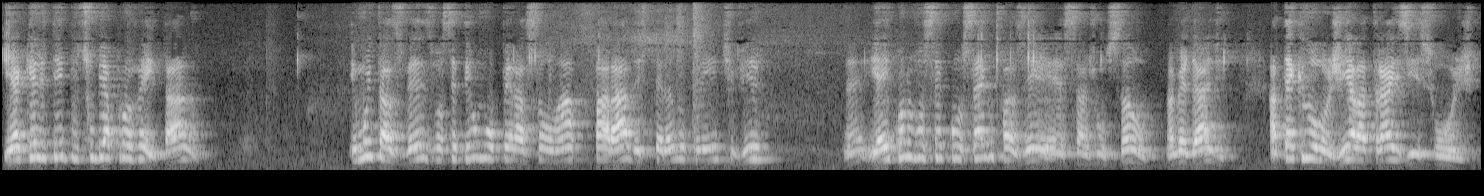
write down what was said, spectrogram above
e aquele tempo subaproveitado. E muitas vezes você tem uma operação lá parada, esperando o cliente vir. Né? E aí quando você consegue fazer essa junção, na verdade, a tecnologia ela traz isso hoje.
